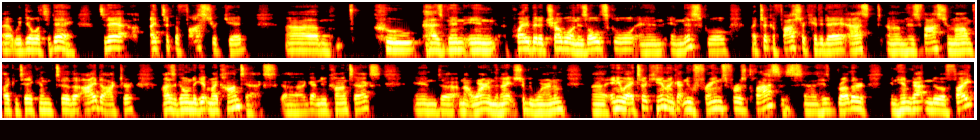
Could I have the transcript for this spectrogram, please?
uh, we deal with today. Today, I, I took a foster kid um, who has been in quite a bit of trouble in his old school and in this school. I took a foster kid today, asked um, his foster mom if I can take him to the eye doctor. I was going to get my contacts. Uh, I got new contacts. And uh, I'm not wearing them tonight. Should be wearing them. Uh, anyway, I took him and I got new frames for his glasses. Uh, his brother and him got into a fight,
